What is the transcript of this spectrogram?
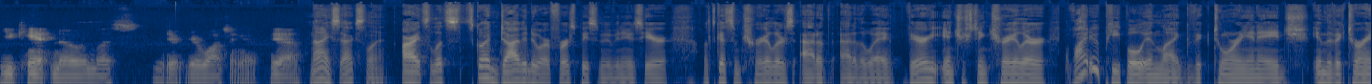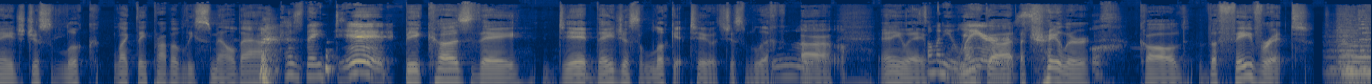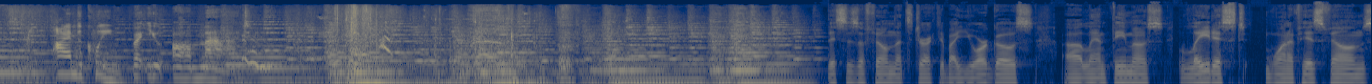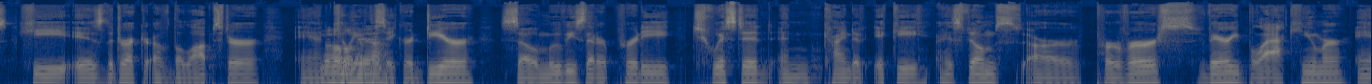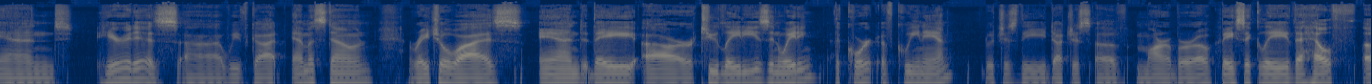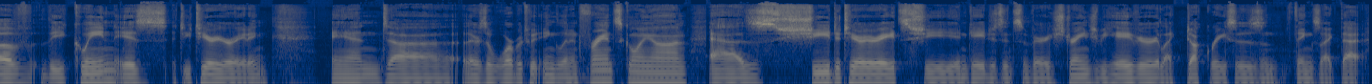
you can't know unless you're, you're watching it. Yeah. Nice, excellent. All right, so let's let's go ahead and dive into our first piece of movie news here. Let's get some trailers out of out of the way. Very interesting trailer. Why do people in like Victorian age in the Victorian age just look like they probably smell bad? Because they did. because they did. They just look it too. It's just blech. Uh, anyway, So many we got a layers. trailer called The Favorite. I am the queen. But you are mad. This is a film that's directed by Yorgos uh, Lanthimos. Latest one of his films, he is the director of The Lobster and Oh, Killing of the Sacred Deer. So movies that are pretty twisted and kind of icky. His films are perverse, very black humor. And here it is. Uh, we've got Emma Stone, Rachel Weisz, and they are two ladies in waiting at the court of Queen Anne. Which is the Duchess of Marlborough. Basically, the health of the Queen is deteriorating, and uh, there's a war between England and France going on. As she deteriorates, she engages in some very strange behavior, like duck races and things like that.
